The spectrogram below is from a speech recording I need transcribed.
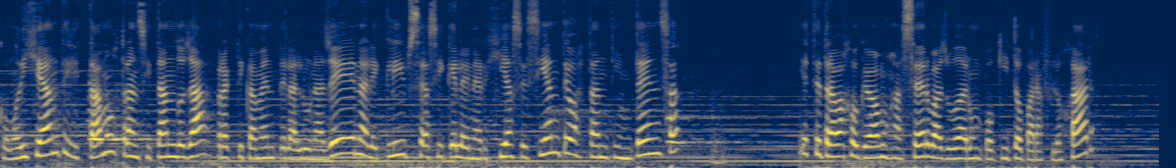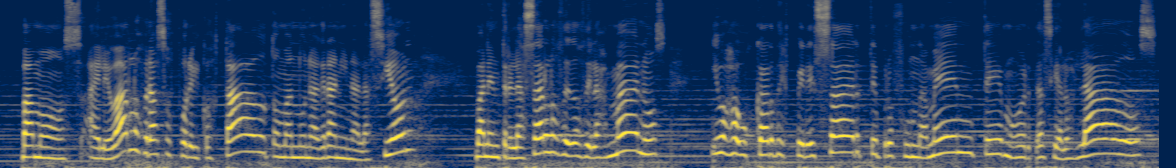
como dije antes, estamos transitando ya prácticamente la luna llena, el eclipse, así que la energía se siente bastante intensa. Y este trabajo que vamos a hacer va a ayudar un poquito para aflojar. Vamos a elevar los brazos por el costado, tomando una gran inhalación. Van a entrelazar los dedos de las manos y vas a buscar desperezarte profundamente, moverte hacia los lados,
